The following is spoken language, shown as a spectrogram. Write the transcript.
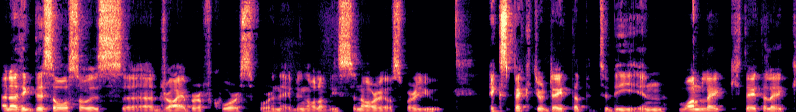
and I think this also is a driver, of course, for enabling all of these scenarios where you expect your data to be in one lake, data lake,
